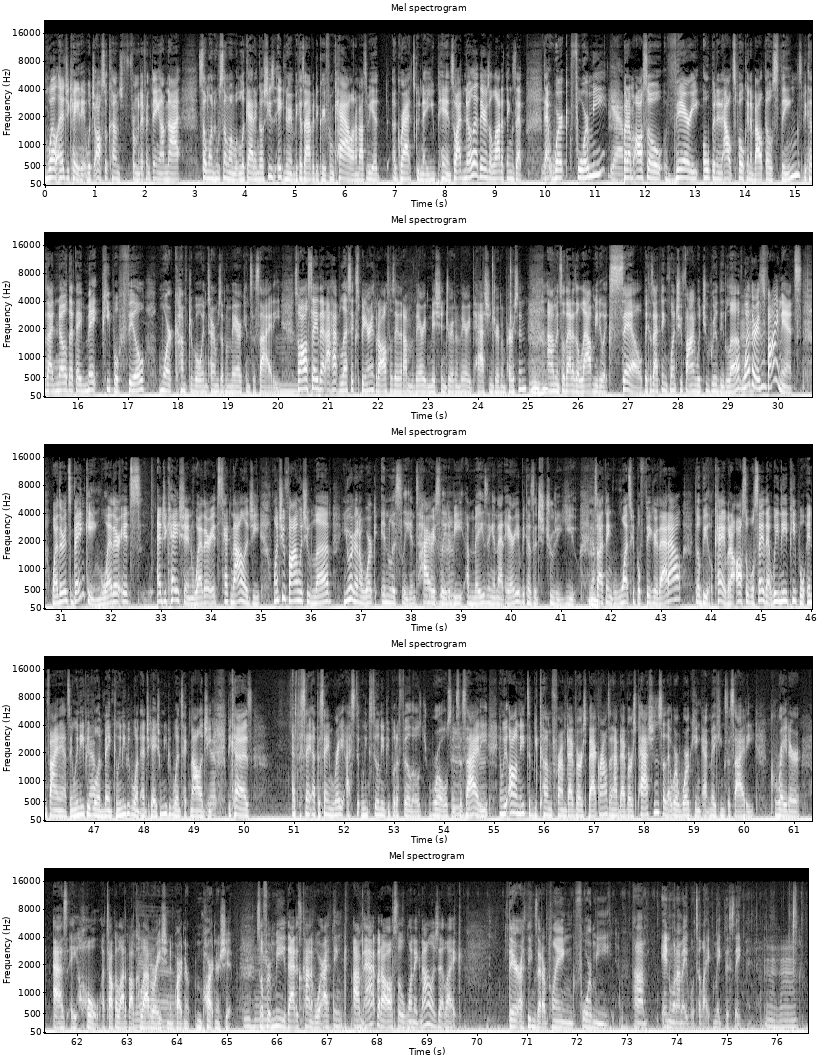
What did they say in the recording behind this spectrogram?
Well educated, which also comes from a different thing. I'm not someone who someone would look at and go, she's ignorant because I have a degree from Cal and I'm about to be a, a grad student at UPenn. So I know that there's a lot of things that that work for me. Yeah. But I'm also very open and outspoken about those things because I know that they make people feel more comfortable in terms of American society. So I'll say that I have less experience, but I also say that I'm a very mission driven, very passion driven person. Um, and so that has allowed me to excel because I think once you find what you really love, whether it's finance, whether it's banking, whether it's education, whether it's technology, once you find what you love, you are going to work endlessly and tirelessly to mm-hmm. be amazing in that area because it's true to you. And so hmm. I think once people figure that out, they'll be okay. But I also will say that we need people in financing, we need people in banking, we need people in education, we need people in technology because at the same at the same rate, I st- we still need people to fill those roles in society, and we all need to become from diverse backgrounds and have diverse passions, so that we're working at making society greater as a whole. I talk a lot about collaboration and partner and partnership. So for me, that is kind of where I think I'm at, but I also want to acknowledge that like there are things that are playing for me, um, in when I'm able to like make this statement.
